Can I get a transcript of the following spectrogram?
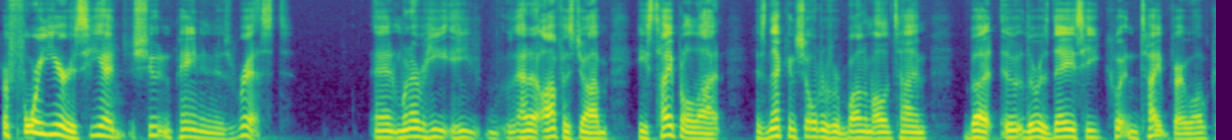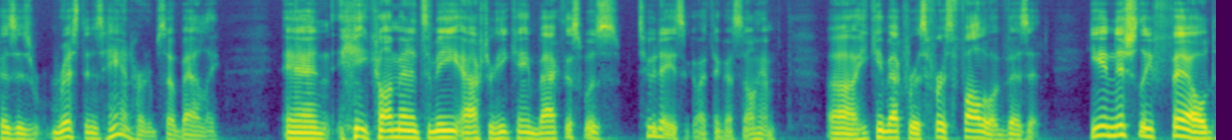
For four years, he had shooting pain in his wrist. And whenever he, he had an office job, he's typing a lot his neck and shoulders were bothering him all the time, but it, there was days he couldn't type very well because his wrist and his hand hurt him so badly. And he commented to me after he came back. This was two days ago, I think I saw him. Uh, he came back for his first follow-up visit. He initially failed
